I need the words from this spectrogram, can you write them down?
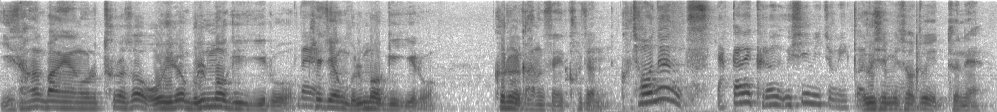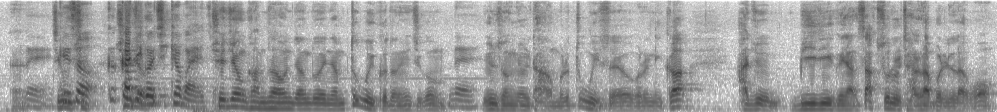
이상한 방향으로 틀어서 오히려 물먹이기로 네. 최지영 물먹이기로 그럴 가능성이 커졌. 커- 저는 약간의 그런 의심이 좀 있거든요. 의심이 저도 드네. 예. 네. 지금 그래서 최- 끝까지 최지영- 이걸 지켜봐야죠. 최지영 감사원장도 왜냐면 뜨고 있거든요 지금 네. 윤석열 다음으로 뜨고 있어요 그러니까 아주 미리 그냥 싹수를 잘라버리려고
